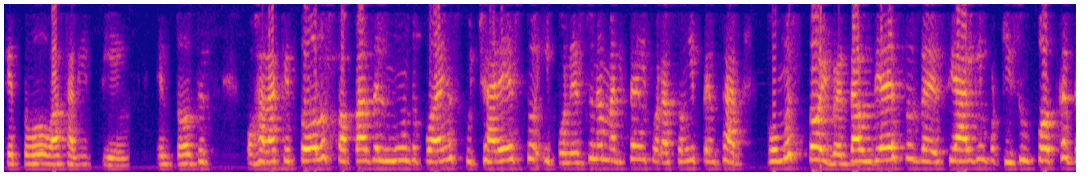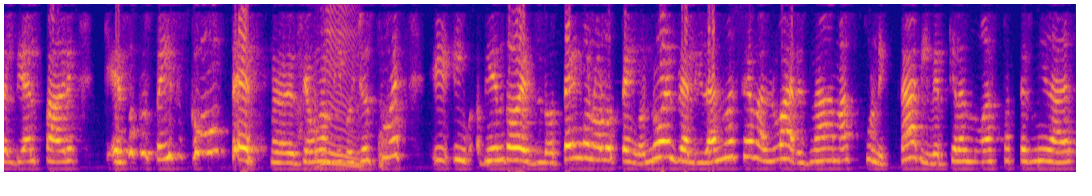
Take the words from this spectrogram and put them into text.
que todo va a salir bien? Entonces, Ojalá que todos los papás del mundo puedan escuchar esto y ponerse una manita en el corazón y pensar, ¿cómo estoy? ¿Verdad? Un día de estos me decía alguien, porque hice un podcast del Día del Padre, eso que usted dice es como un test, me decía un amigo. Mm. Yo estuve y, viendo, lo tengo o no lo tengo. No, en realidad no es evaluar, es nada más conectar y ver que las nuevas paternidades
